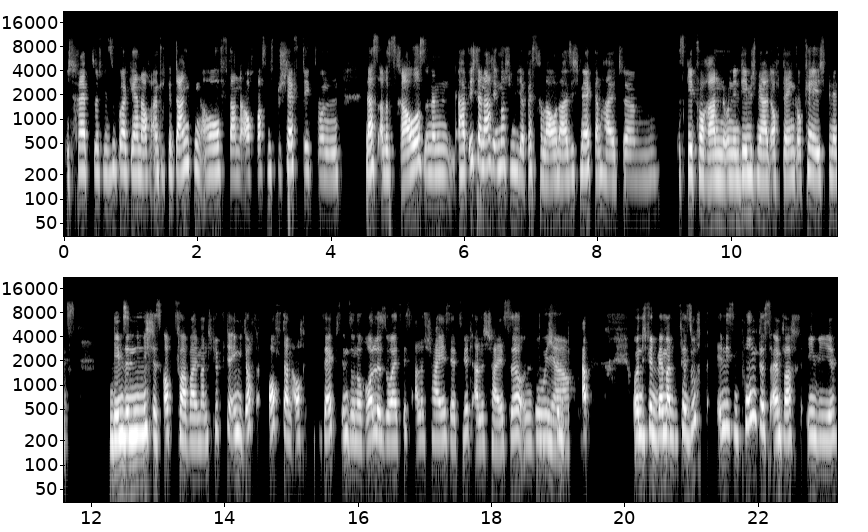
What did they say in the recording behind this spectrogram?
Ich schreibe zum Beispiel super gerne auch einfach Gedanken auf, dann auch, was mich beschäftigt und lass alles raus. Und dann habe ich danach immer schon wieder bessere Laune. Also ich merke dann halt, ähm, es geht voran. Und indem ich mir halt auch denke, okay, ich bin jetzt in dem Sinne nicht das Opfer, weil man schlüpft ja irgendwie doch oft dann auch selbst in so eine Rolle, so jetzt ist alles scheiße, jetzt wird alles scheiße. Und oh, ich ja. Find, und ich finde, wenn man versucht, in diesem Punkt es einfach irgendwie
